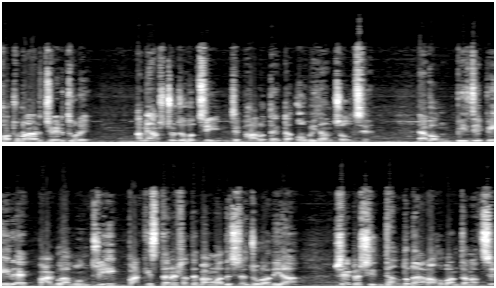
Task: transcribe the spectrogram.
ঘটনার জের ধরে আমি আশ্চর্য হচ্ছি যে ভারতে একটা অভিযান চলছে এবং বিজেপির এক পাগলা মন্ত্রী পাকিস্তানের সাথে বাংলাদেশের জোড়া দিয়া সে একটা সিদ্ধান্ত নেওয়ার আহ্বান জানাচ্ছে।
